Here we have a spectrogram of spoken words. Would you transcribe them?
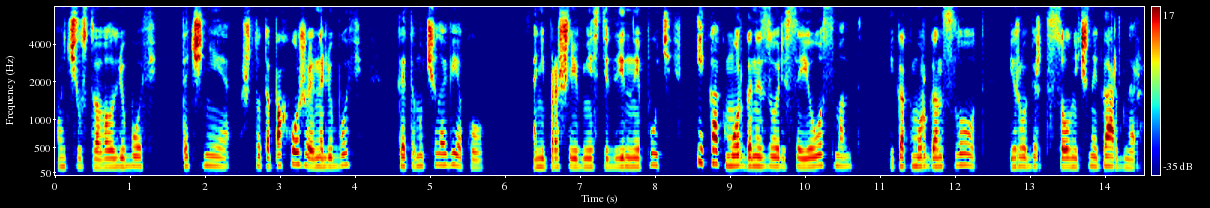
он чувствовал любовь, Точнее, что-то похожее на любовь к этому человеку. Они прошли вместе длинный путь, и как Морган из Ориса и Осмонд, и как Морган Слоут и Роберт Солнечный Гарднер.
